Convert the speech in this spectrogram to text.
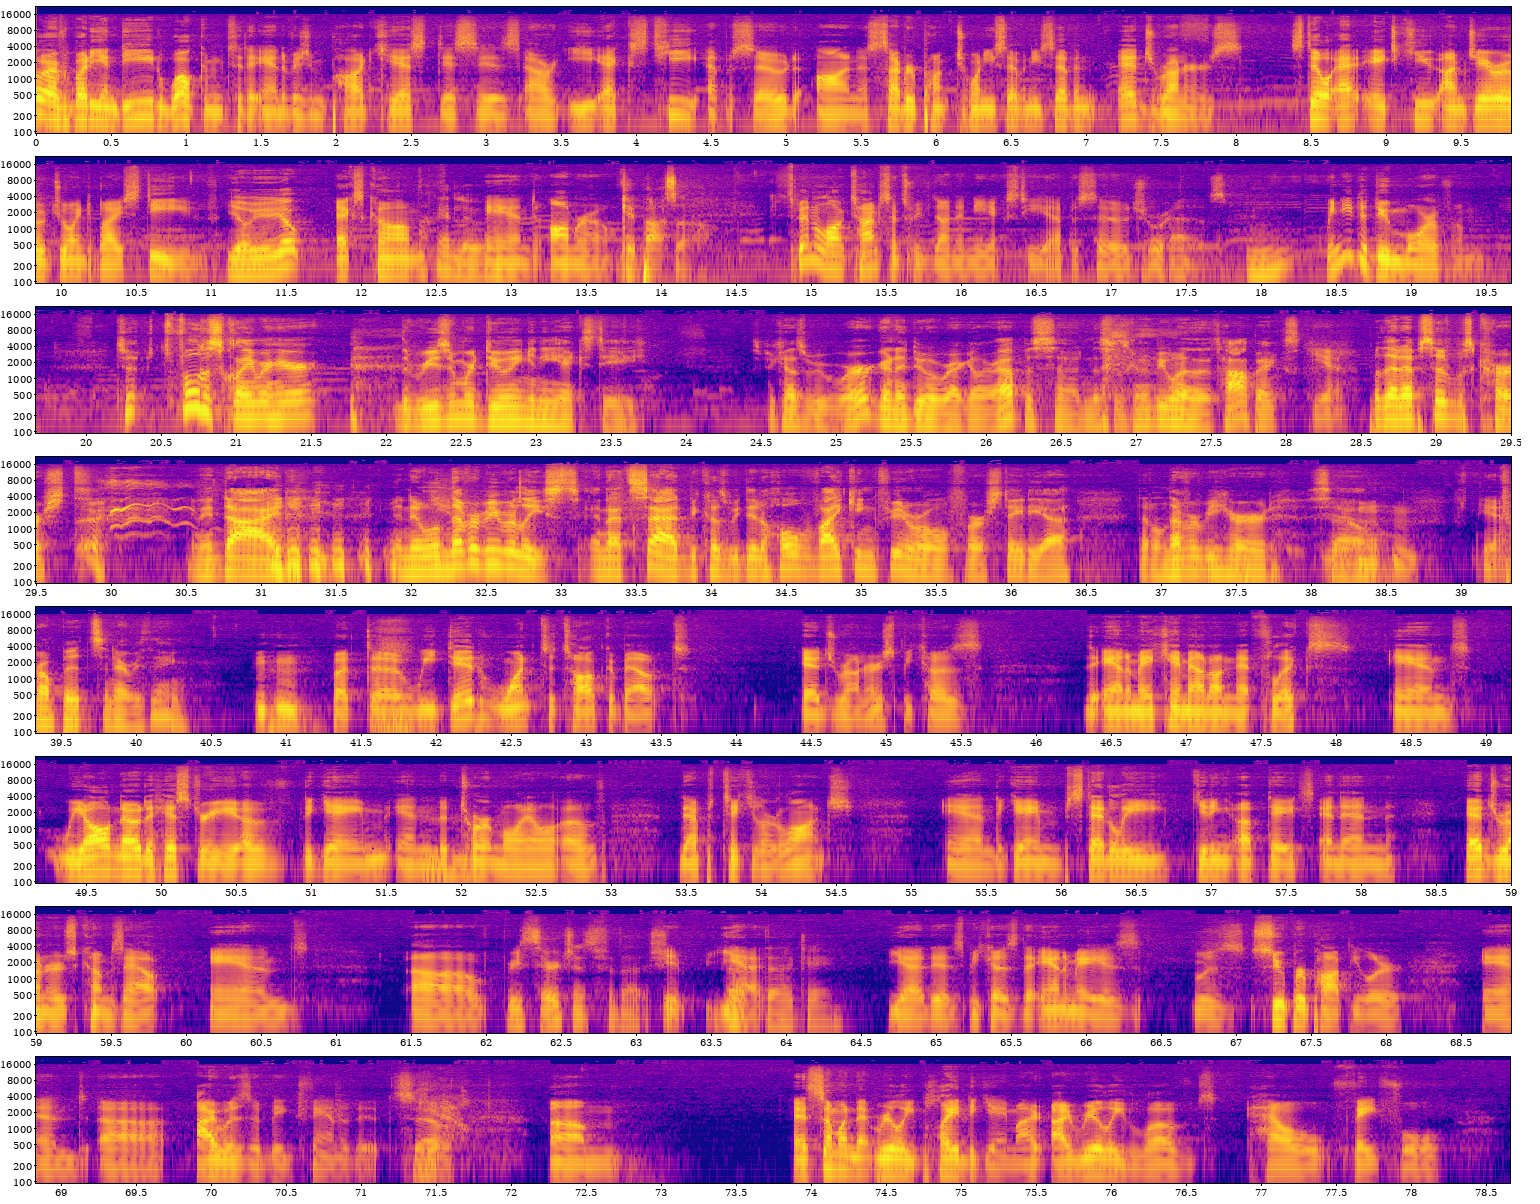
Hello, everybody. Indeed, welcome to the Anavision podcast. This is our EXT episode on Cyberpunk 2077 Edgerunners. Still at HQ, I'm Jero, joined by Steve, Yo, yo, yo. XCOM, Hello. and Amro. Que pasa? It's been a long time since we've done an EXT episode. Sure has. Mm-hmm. We need to do more of them. To, full disclaimer here the reason we're doing an EXT is because we were going to do a regular episode, and this was going to be one of the topics. Yeah. But that episode was cursed, and it died, and it will never be released. And that's sad because we did a whole Viking funeral for Stadia that'll never be heard. So, Yeah. Mm-hmm. trumpets and everything. Mm-hmm. But uh, we did want to talk about Edgerunners because the anime came out on Netflix, and we all know the history of the game and the mm-hmm. turmoil of that particular launch. And the game steadily getting updates, and then Edgerunners comes out, and uh, resurgence for that. Sh- It- yeah. that, uh, game. yeah, it is because the anime is was super popular, and uh, I was a big fan of it. So, um, as someone that really played the game, I, I really loved how faithful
